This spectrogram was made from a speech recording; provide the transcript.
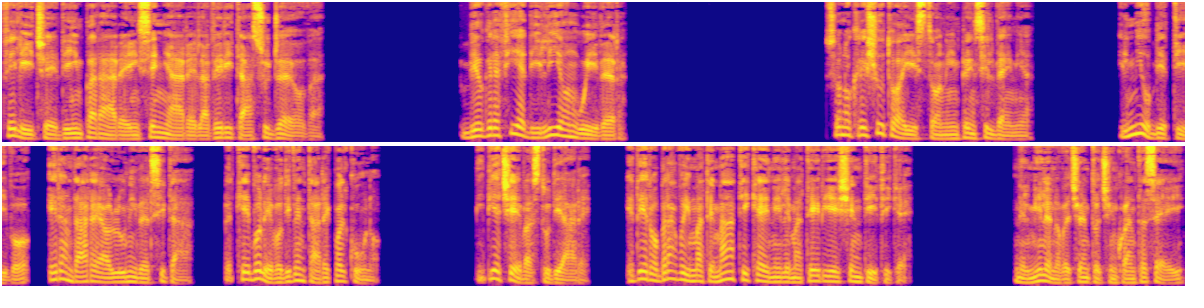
felice di imparare e insegnare la verità su Geova. Biografia di Leon Weaver. Sono cresciuto a Easton, in Pennsylvania. Il mio obiettivo era andare all'università perché volevo diventare qualcuno. Mi piaceva studiare ed ero bravo in matematica e nelle materie scientifiche. Nel 1956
